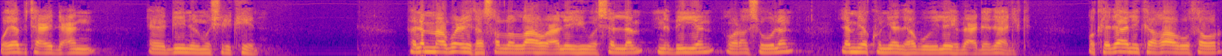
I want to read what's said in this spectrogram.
ويبتعد عن دين المشركين. فلما بعث صلى الله عليه وسلم نبيا ورسولا لم يكن يذهب إليه بعد ذلك. وكذلك غار ثور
